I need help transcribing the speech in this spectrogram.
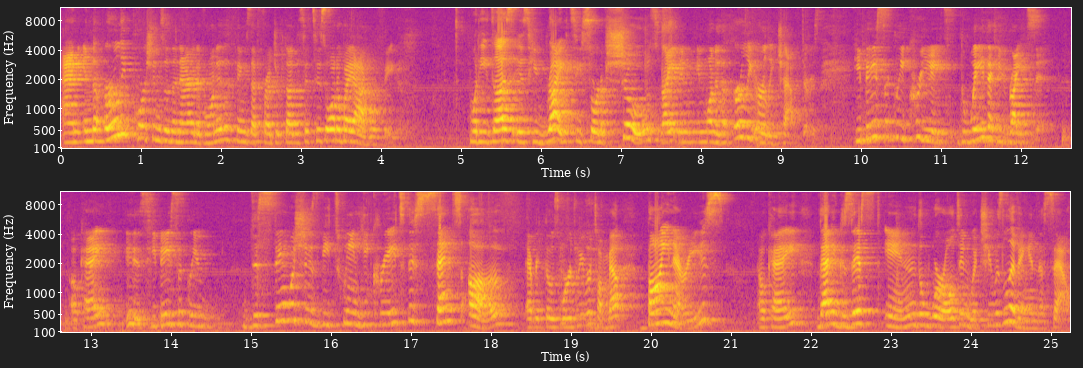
And in the early portions of the narrative, one of the things that Frederick Douglass, it's his autobiography. What he does is he writes, he sort of shows, right, in, in one of the early, early chapters, he basically creates, the way that he writes it, okay, is he basically distinguishes between, he creates this sense of, every, those words we were talking about, binaries, okay, that exist in the world in which he was living in the South.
